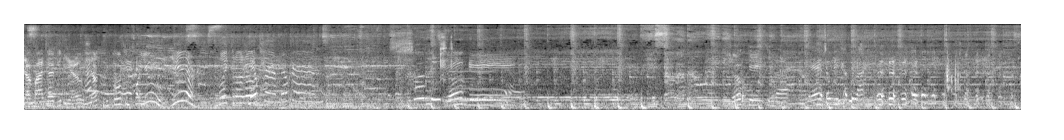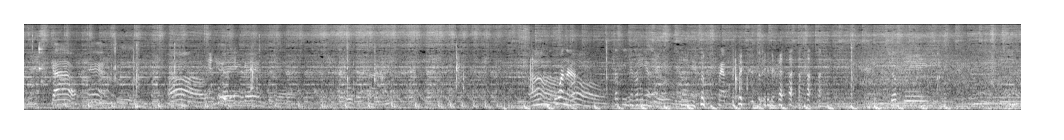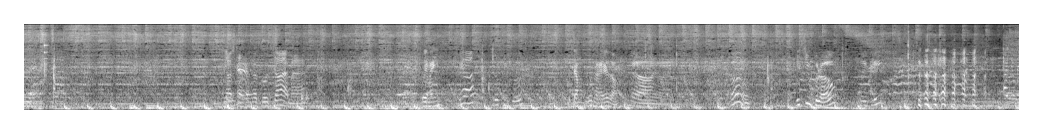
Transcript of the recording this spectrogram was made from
Chiang Mai Thai video. Just reporting for you. Here. Micro Welcome, welcome. โชคดีโชคดีโชคดีทีละแม่โชคดีครับที่รักเก้าห้า อ้าว อ้วนอ่ะ โ สักทีฉันรถเนี่ยแฟบ โชคดี Just having a good time, man. สวยไหม Yeah, looking good. จำผู้ชายได้เหรอ Yeah, yeah. Oh, did you grow lately?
